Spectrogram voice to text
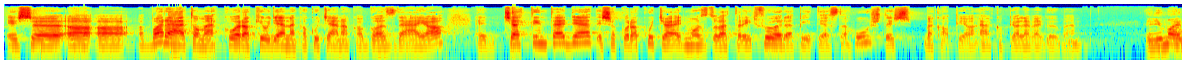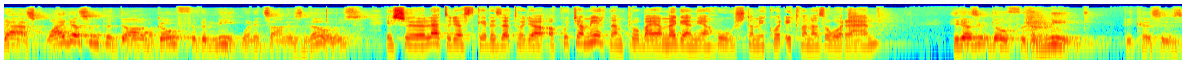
És a, a, a barátom ekkor, aki ugye ennek a kutyának a gazdája, egy csettint egyet, és akkor a kutya egy mozdulattal így fölrepíti ezt a húst, és bekapja, elkapja a levegőben. And you might ask, why doesn't the dog go for the meat when it's on his nose? És lehet, hogy azt kérdezed, hogy a, a kutya miért nem próbálja megenni a húst, amikor itt van az órán, He doesn't go for the meat because his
